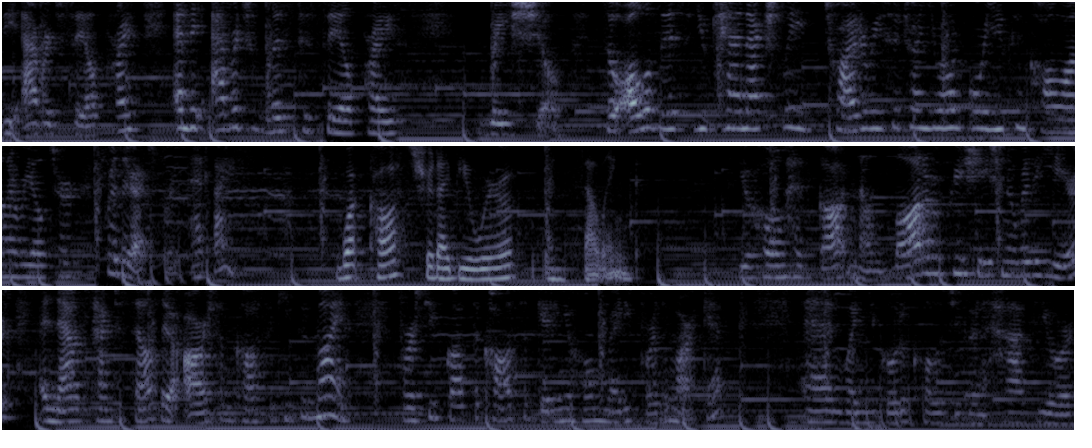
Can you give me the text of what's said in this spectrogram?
the average sale price, and the average list to sale price ratio. So all of this you can actually try to research on your own or you can call on a realtor for their expert advice. What costs should I be aware of when selling? Your home has gotten a lot of appreciation over the years and now it's time to sell. There are some costs to keep in mind. First, you've got the cost of getting your home ready for the market. And when you go to close, you're going to have your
